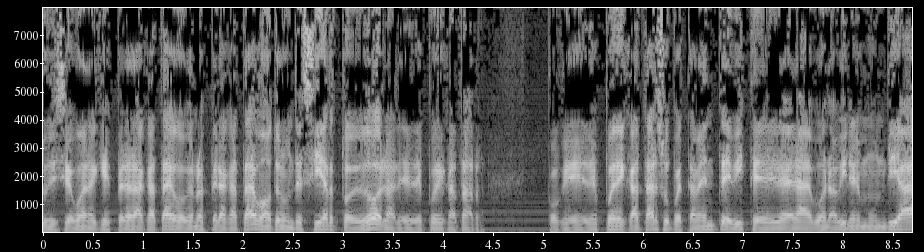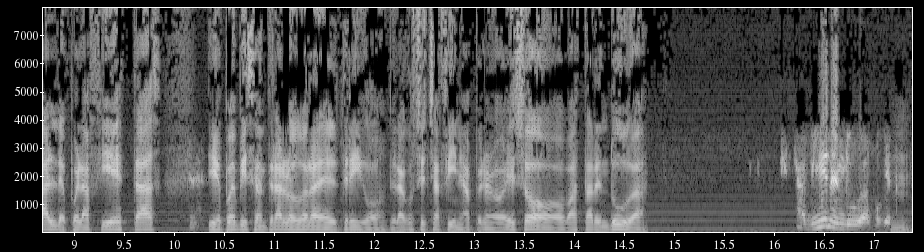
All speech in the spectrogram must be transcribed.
Dice, bueno, hay que esperar a Qatar, el gobierno espera a Qatar, vamos a tener un desierto de dólares después de Qatar. Porque después de Qatar, supuestamente, viste, era, bueno, viene el mundial, después las fiestas, y después empieza a entrar los dólares del trigo, de la cosecha fina. Pero eso va a estar en duda. Está bien en duda, porque mm.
